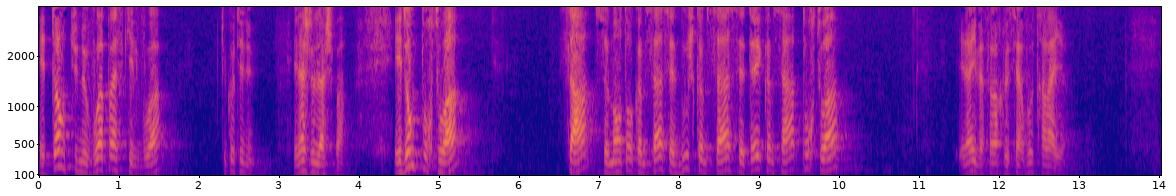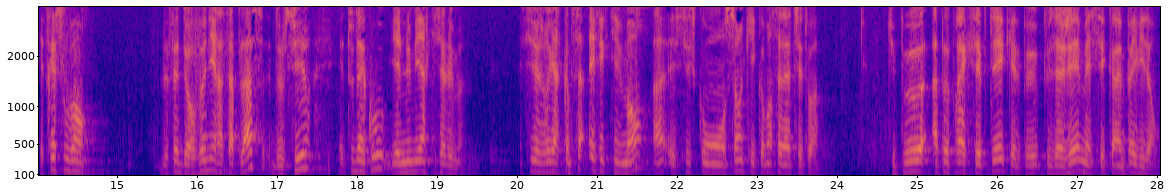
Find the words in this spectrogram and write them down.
et tant que tu ne vois pas ce qu'il voit, tu continues. Et là, je ne lâche pas. Et donc, pour toi, ça, ce menton comme ça, cette bouche comme ça, cet œil comme ça, pour toi, et là, il va falloir que le cerveau travaille. Et très souvent, le fait de revenir à sa place, de le suivre, et tout d'un coup, il y a une lumière qui s'allume. Si je regarde comme ça, effectivement, hein, et c'est ce qu'on sent qui commence à naître chez toi. tu peux à peu près accepter qu'elle est plus âgée, mais c'est quand même pas évident.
